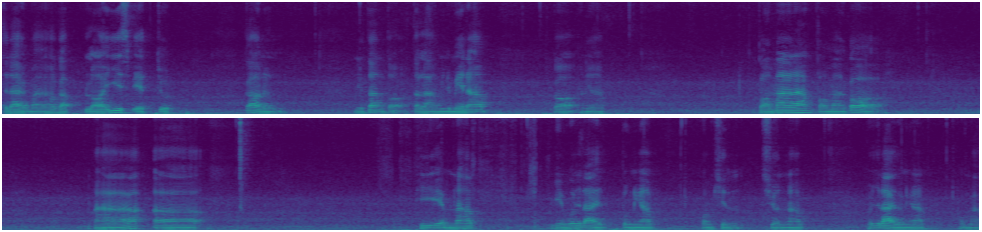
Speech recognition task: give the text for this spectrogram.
จะได้ออกมาเท่ากับ 121.91 นิวตันต่อตารางมิลลิเมตรนะครับ ก็เนี่ยครับ ต่อมานะครับ ต่อมาก็มาหาเอ่อ PM นะครับ PM ก็จะได้ตรงนี้ครับ ความชิ้นเฉือนนะครับ ก็จะได้ตรงนี้ครับออกมา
